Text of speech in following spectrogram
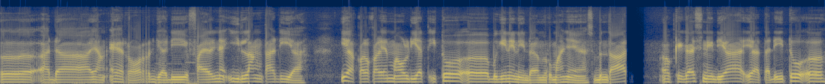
uh, ada yang error, jadi filenya hilang tadi ya. Ya kalau kalian mau lihat itu uh, begini nih dalam rumahnya ya. Sebentar. Oke okay guys, ini dia. Ya tadi itu uh,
